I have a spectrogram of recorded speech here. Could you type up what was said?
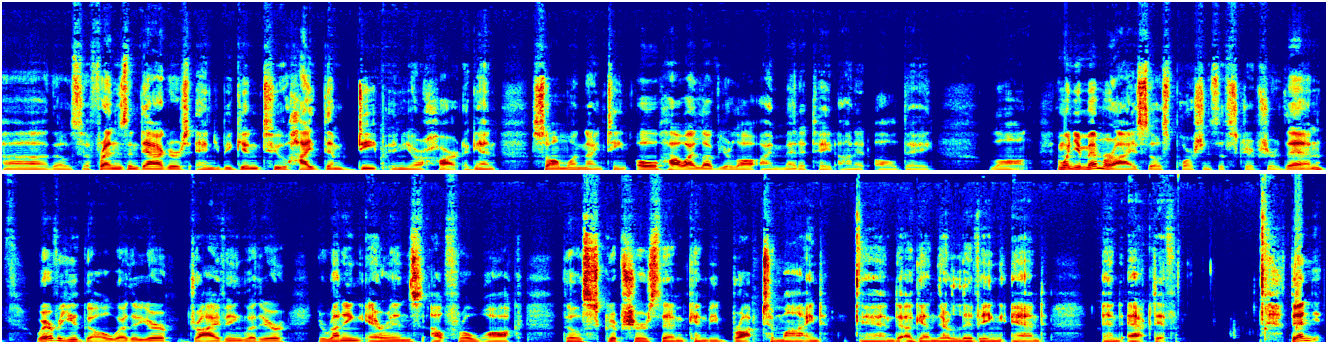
uh, those uh, friends and daggers, and you begin to hide them deep in your heart. Again, Psalm 119. Oh, how I love your law. I meditate on it all day long. And when you memorize those portions of scripture, then wherever you go, whether you're driving, whether you're, you're running errands, out for a walk, those scriptures then can be brought to mind. And again, they're living and, and active. Then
